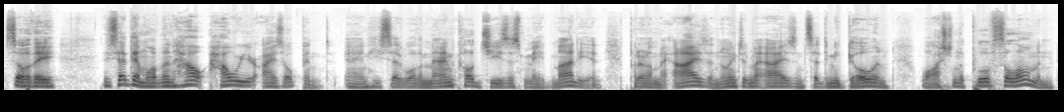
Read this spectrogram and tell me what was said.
so they They said to him, Well, then how, how were your eyes opened? And he said, Well, the man called Jesus made mud. He had put it on my eyes, anointed my eyes, and said to me, Go and wash in the pool of Siloam. And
